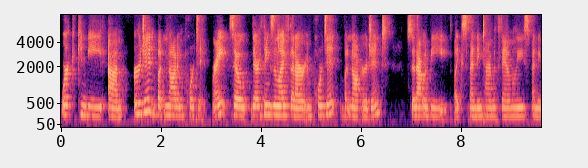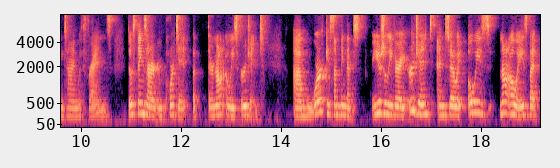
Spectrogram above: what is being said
work can be um, urgent but not important, right? So there are things in life that are important but not urgent. So that would be like spending time with family, spending time with friends. Those things are important, but they're not always urgent. Um, work is something that's usually very urgent. And so it always, not always, but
